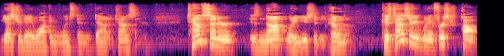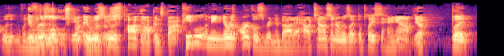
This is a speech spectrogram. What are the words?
yesterday walking Winston down at town center. Town center is not what it used to be. Hell no, Because town center, when it first popped, was when it was first, a local spot. It, It, was was, it was popping. popping spot. People, I mean, there was articles written about it how town center was like the place to hang out. Yep, But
